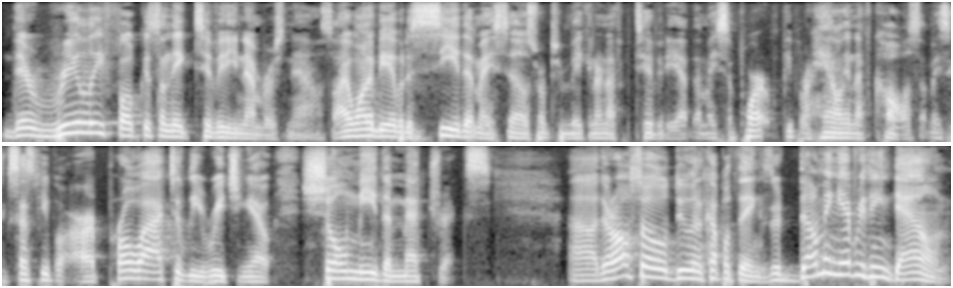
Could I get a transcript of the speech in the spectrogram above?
They're really focused on the activity numbers now. So I want to be able to see that my sales reps are making enough activity, that my support people are handling enough calls, that my success people are proactively reaching out. Show me the metrics. Uh, they're also doing a couple things. They're dumbing everything down.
